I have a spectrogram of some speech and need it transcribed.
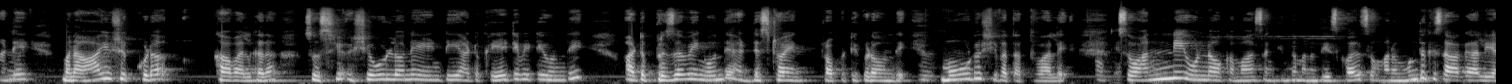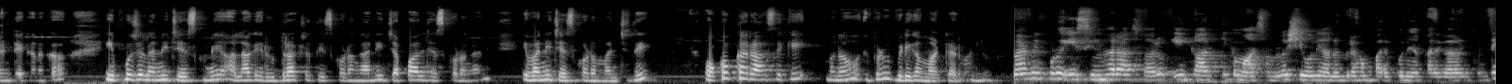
అంటే మన ఆయుష్కి కూడా కావాలి కదా. సో శివుడిలోనే ఏంటి? అటు క్రియేటివిటీ ఉంది అటు ప్రిజర్వింగ్ ఉంది అటు డిస్ట్రాయింగ్ ప్రాపర్టీ కూడా ఉంది. మూడు శివతత్వాలే. సో అన్నీ ఉన్న ఒక మాసం కింద మనం తీసుకోవాలి. సో మనం ముందుకు సాగాలి అంటే కనుక ఈ పూజలన్నీ చేసుకుని అలాగే రుద్రాక్ష తీసుకోవడం కానీ జపాలు చేసుకోవడం కానీ ఇవన్నీ చేసుకోవడం మంచిది. ఒక్కొక్క రాశికి మనం ఇప్పుడు విడిగా మాట్లాడుకుందాం. మేడం ఇప్పుడు ఈ సింహరాశి వారు ఈ కార్తీక మాసంలో శివుని అనుగ్రహం పరిపూర్ణ కలగాలనుకుంటే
